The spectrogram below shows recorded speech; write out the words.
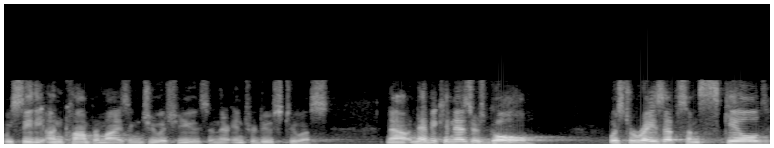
we see the uncompromising Jewish youth, and they're introduced to us. Now, Nebuchadnezzar's goal was to raise up some skilled,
